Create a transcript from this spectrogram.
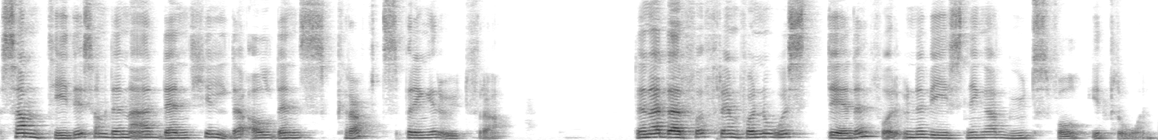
samtidig som den er den kilde all dens kraft springer ut fra. Den er derfor fremfor noe stedet for undervisning av Guds folk i troen.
